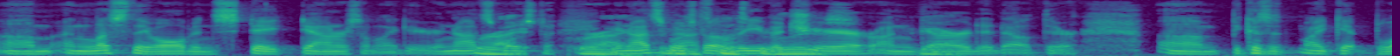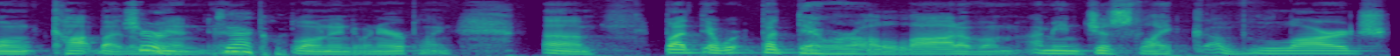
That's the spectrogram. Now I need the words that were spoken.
um, unless they've all been staked down or something like that. You're not Right, supposed to. right. You're You're not supposed to supposed to leave a loose. chair unguarded out there um, because it might get blown caught by the Sure, wind exactly. and blown into an airplane. Um, but there were but there were a lot of them. I mean, just like a large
